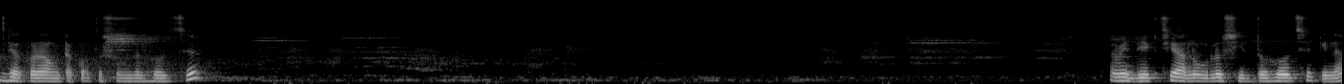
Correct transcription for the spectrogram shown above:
দেখো রঙটা কত সুন্দর হচ্ছে আমি দেখছি আলুগুলো সিদ্ধ হয়েছে কিনা।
